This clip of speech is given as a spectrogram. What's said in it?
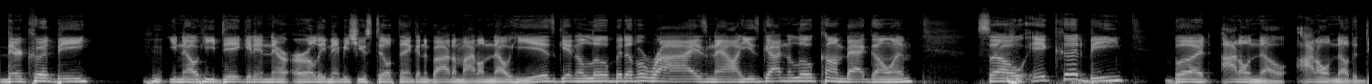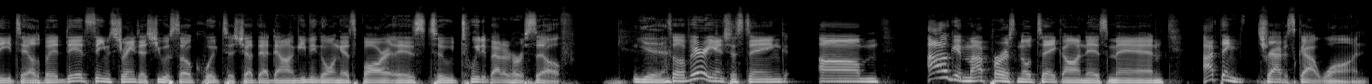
there could be. You know, he did get in there early. Maybe she's still thinking about him. I don't know. He is getting a little bit of a rise now. He's gotten a little comeback going. So it could be, but I don't know. I don't know the details, but it did seem strange that she was so quick to shut that down, even going as far as to tweet about it herself. yeah, So very interesting. Um, I'll give my personal take on this, man. I think Travis Scott won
